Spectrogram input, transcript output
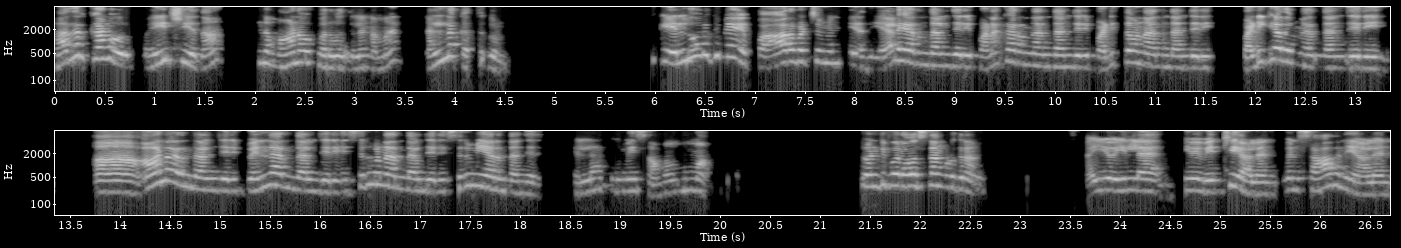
அதற்கான ஒரு பயிற்சியை தான் இந்த மாணவ பருவத்துல நம்ம நல்லா கத்துக்கணும். இதுக்கு எல்லோருக்குமே பாரபட்சமின்றி அது ஏழையா இருந்தாலும் சரி பணக்காரனா இருந்தாலும் சரி படித்தவனா இருந்தாலும் சரி படிக்காதவனா இருந்தாலும் சரி ஆஹ் ஆணா இருந்தாலும் சரி பெண்ணா இருந்தாலும் சரி சிறுவனா இருந்தாலும் சரி சிறுமியா இருந்தாலும் சரி எல்லாத்துக்குமே சமமா. டுவெண்ட்டி ஃபோர் ஹவர்ஸ் தான் கொடுக்குறாங்க. ஐயோ இல்ல இவன் வெற்றியாளன் இவன் சாதனையாளன்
